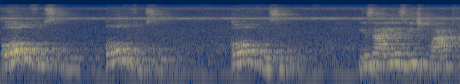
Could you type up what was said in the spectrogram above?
ouve o Senhor, ouve o Senhor, ouve o Senhor. Isaías 24.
